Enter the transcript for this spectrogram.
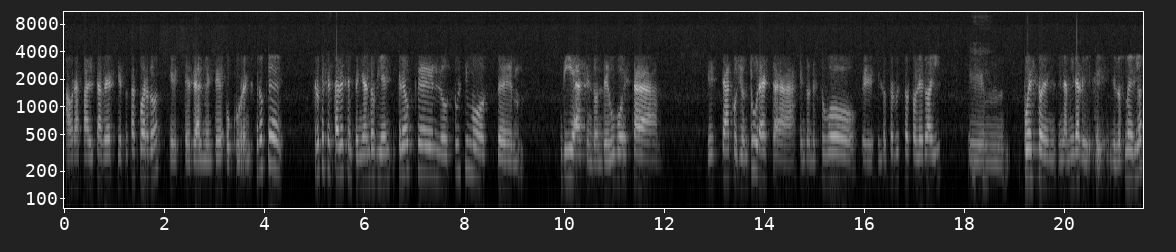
ahora falta ver si esos acuerdos este, realmente ocurren. Creo que creo que se está desempeñando bien. Creo que los últimos em, días en donde hubo esta esta coyuntura esta en donde estuvo eh, el doctor Víctor Toledo ahí em, puesto en, la mira de, los medios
